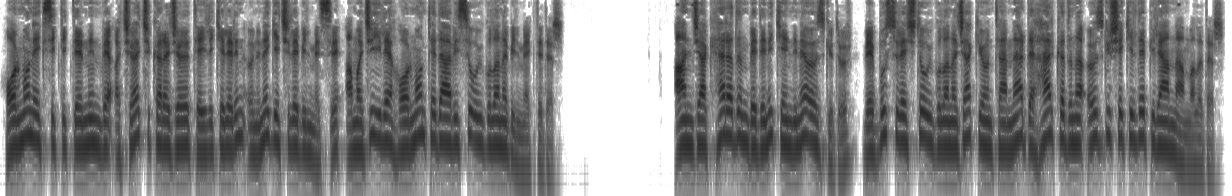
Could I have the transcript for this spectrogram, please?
Hormon eksikliklerinin ve açığa çıkaracağı tehlikelerin önüne geçilebilmesi amacı ile hormon tedavisi uygulanabilmektedir. Ancak her adın bedeni kendine özgüdür ve bu süreçte uygulanacak yöntemler de her kadına özgü şekilde planlanmalıdır.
